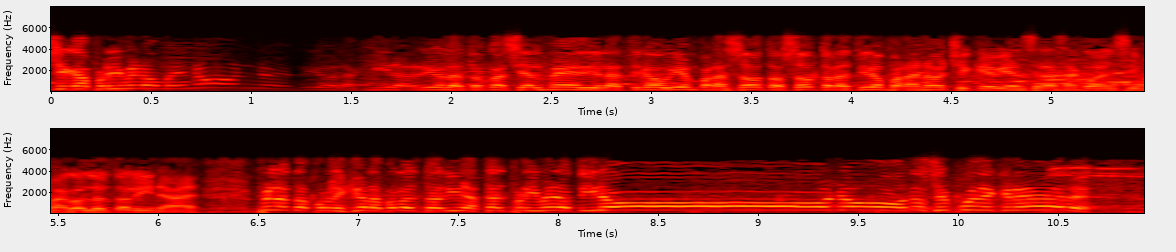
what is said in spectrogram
Llega primero Menón. Río la gira, Río la tocó hacia el medio, la tiró bien para Soto, Soto la tiró para Nochi, que bien se la sacó de encima, gol del Tolina. ¿eh? Pelota por la izquierda para el Tolina, está el primero, tiró. No, no se puede creer.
